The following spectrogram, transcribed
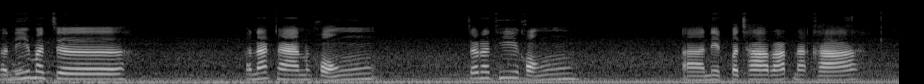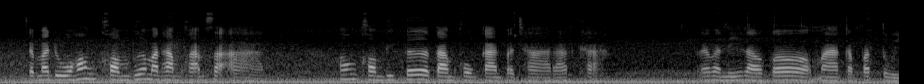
วันนี้มาเจอพนักงานของ เจ้าหน้าที่ของอเน็ตประชารัฐนะคะ จะมาดูห้องคอมเพื่อมาทำความสะอาด ห้องคอมพิวเตอร์ตามโครงการประชารัฐค่ะ และวันนี้เราก็มากับป้าตุ๋ย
